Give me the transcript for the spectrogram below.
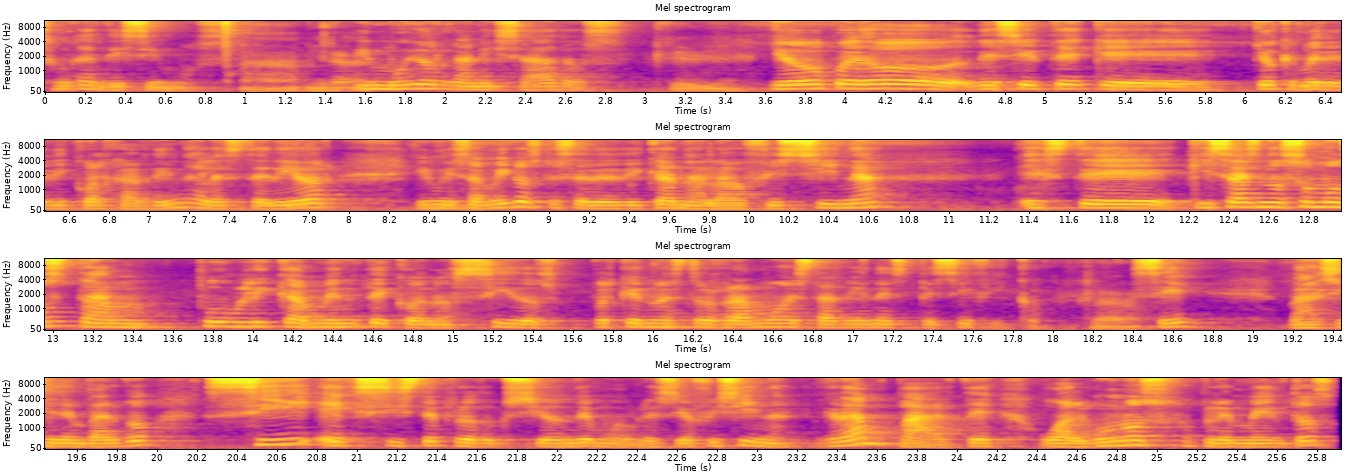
son grandísimos. Ah, mira. Y muy organizados. Qué bien. Yo puedo decirte que yo que me dedico al jardín, al exterior, y mis amigos que se dedican a la oficina, este, quizás no somos tan públicamente conocidos, porque nuestro ramo está bien específico. Claro. ¿sí? Sin embargo, sí existe producción de muebles de oficina. Gran parte o algunos suplementos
